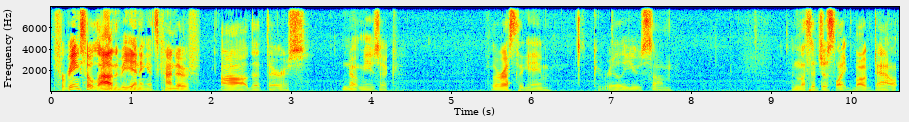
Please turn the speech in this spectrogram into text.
For being so loud in the beginning, it's kind of odd that there's no music for the rest of the game. Could really use some. Unless it just like bugged out.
